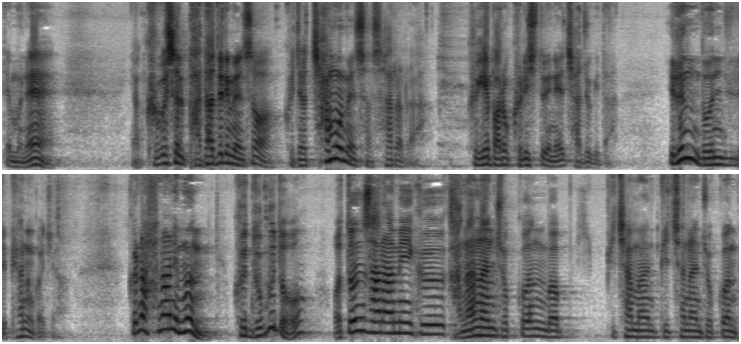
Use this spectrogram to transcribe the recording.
때문에 그것을 받아들이면서 그저 참으면서 살아라. 그게 바로 그리스도인의 자족이다. 이런 논리를 펴는 거죠. 그러나 하나님은 그 누구도 어떤 사람이 그 가난한 조건, 뭐 비참한 비천한 조건,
